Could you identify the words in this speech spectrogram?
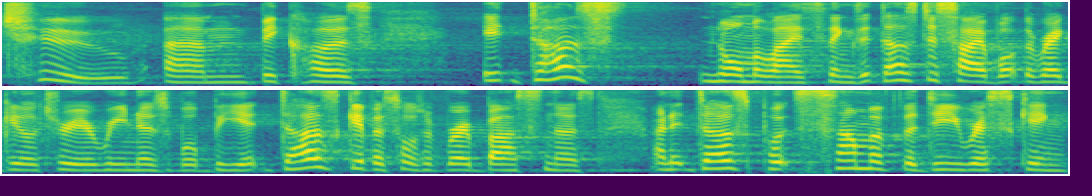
too, um, because it does normalize things. It does decide what the regulatory arenas will be. It does give a sort of robustness, and it does put some of the de-risking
